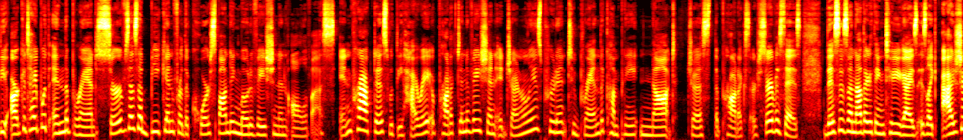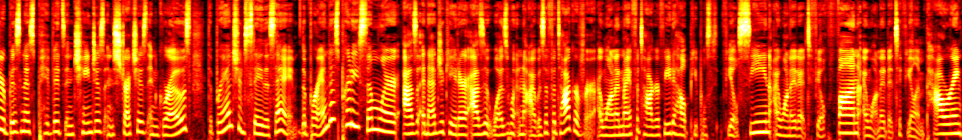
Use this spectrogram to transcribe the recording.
The archetype within the brand serves as a beacon for the corresponding motivation in all of us. In practice, with the high rate of product innovation, it generally is prudent to brand the company not just the products or services. This is another thing too, you guys, is like as your business pivots and changes and stretches and grows, the brand should stay the same. The brand is pretty similar as an educator as it was when I was a photographer. I wanted my photography to help people feel seen. I wanted it to feel fun. I wanted it to feel empowering.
